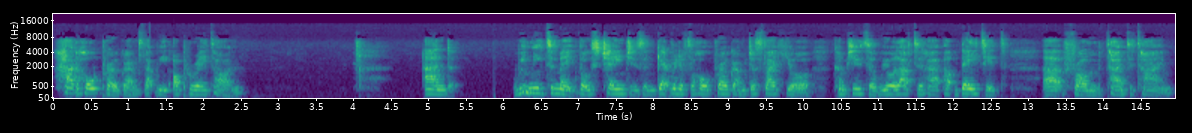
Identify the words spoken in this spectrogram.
had whole programs that we operate on. And we need to make those changes and get rid of the whole program, just like your computer. We all have to ha- update it uh, from time to time.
